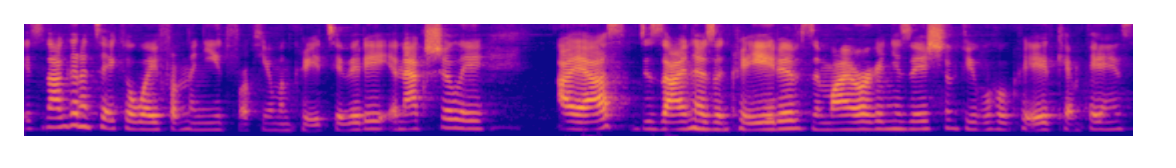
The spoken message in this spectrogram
It's not going to take away from the need for human creativity. And actually, I asked designers and creatives in my organization, people who create campaigns,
